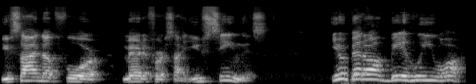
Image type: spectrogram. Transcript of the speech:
You signed up for Married at First Sight. You've seen this. You're better off being who you are.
